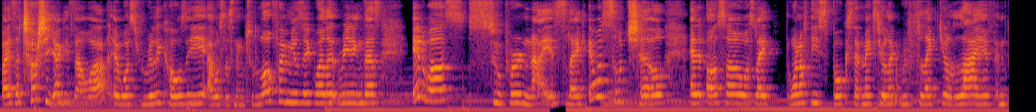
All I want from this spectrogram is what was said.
by Satoshi Yagisawa. It was really cozy. I was listening to lo-fi music while reading this. It was super nice. Like it was so chill and it also was like one of these books that makes you like reflect your life and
